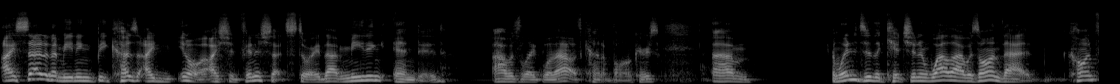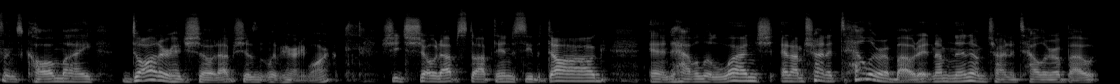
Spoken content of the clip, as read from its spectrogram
i sat at that meeting because i you know i should finish that story that meeting ended i was like well that was kind of bonkers um, I went into the kitchen, and while I was on that conference call, my daughter had showed up. She doesn't live here anymore. She showed up, stopped in to see the dog and have a little lunch. And I'm trying to tell her about it. And I'm, then I'm trying to tell her about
